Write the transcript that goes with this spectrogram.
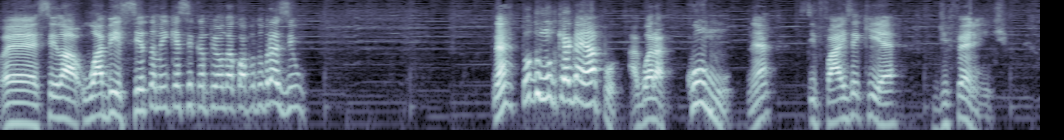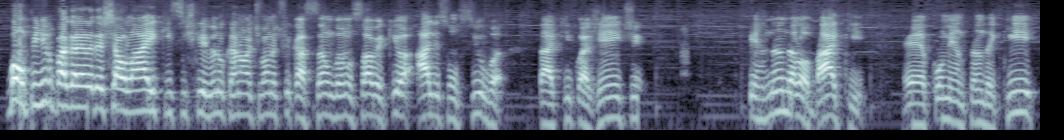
é, sei lá, o ABC também quer ser campeão da Copa do Brasil. Né? Todo mundo quer ganhar, pô. Agora, como, né? Se faz é que é diferente. Bom, pedindo pra galera deixar o like, se inscrever no canal, ativar a notificação, dando um salve aqui, ó. Alisson Silva tá aqui com a gente. Fernanda Lobac é, comentando aqui.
